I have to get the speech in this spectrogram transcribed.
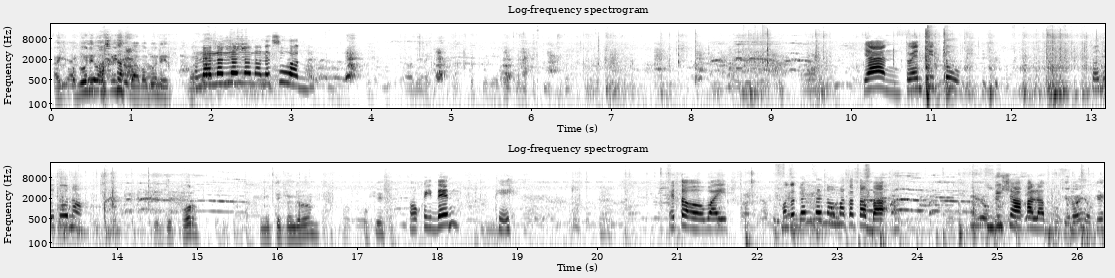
Ay, pagunit ang piso ba? Pagunit. Hala, hala, hala, hala, nagsuwag. Yan, 22. 22 na. 24. Mitik ng gano'n. Okay. Okay din. Okay. Ito, oh, white. Magaganda no, matataba. Hindi siya kalabo. Okay, okay.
